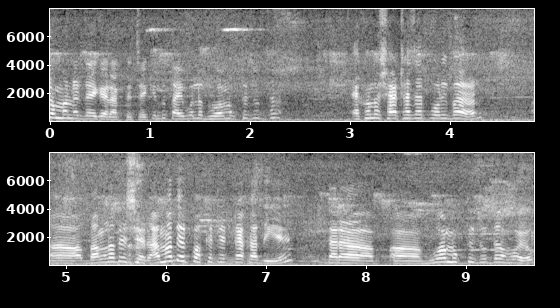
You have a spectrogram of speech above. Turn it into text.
সম্মানের জায়গায় রাখতে চাই, কিন্তু তাই বলে ভুয়া মুক্তিযোদ্ধা? এখনও ষাট হাজার পরিবার বাংলাদেশের আমাদের পকেটের টাকা দিয়ে তারা ভুয়া মুক্তিযোদ্ধা হয়েও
